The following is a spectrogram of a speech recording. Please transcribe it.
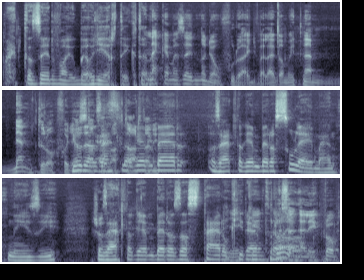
hát azért valljuk be, hogy értéktelen. Nekem ez egy nagyon fura egyveleg, amit nem, nem tudok Jó, de az tartani. átlagember, az átlagember a Szulejmánt nézi, és az átlagember az a sztárok iránt Ez elég prób-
